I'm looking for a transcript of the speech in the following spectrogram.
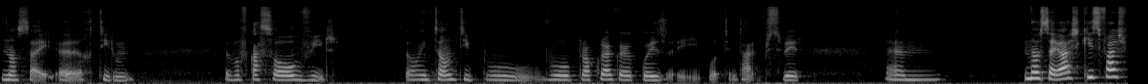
não sei, uh, retiro-me. Vou ficar só a ouvir. Ou então, tipo, vou procurar qualquer coisa e vou tentar perceber. Um, não sei, eu acho que isso faz.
